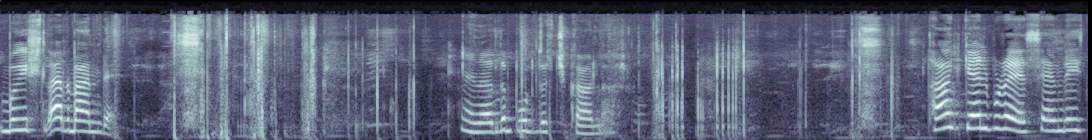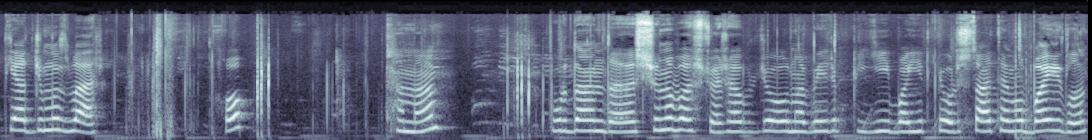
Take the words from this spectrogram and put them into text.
Bu işler bende. Herhalde burada çıkarlar. Tank gel buraya. Sende ihtiyacımız var. Hop. Tamam. Buradan da şunu başlıyor. Abici ona verip Piggy'yi bayıltıyoruz. Zaten o bayılın.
